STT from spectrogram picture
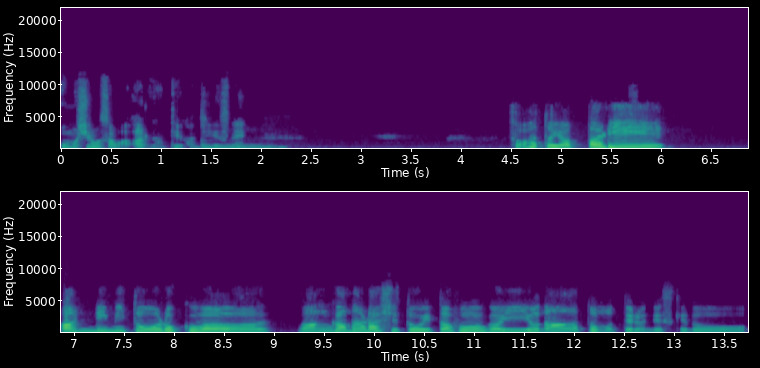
面白さはあるなっていう感じですね。うんそう、あとやっぱり、アンリミ登録は漫画ならしといた方がいいよなと思ってるんですけど、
